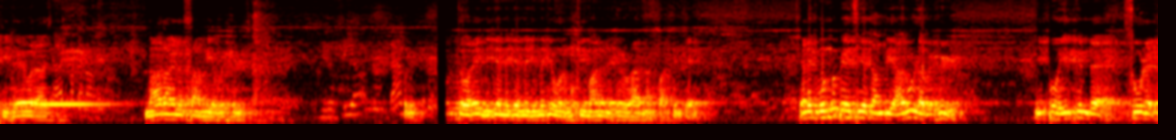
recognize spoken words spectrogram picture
P Devaraj Narayanasamy அவர்கள். பொறுத்தவரை மிக மிக மிக மிக ஒரு முக்கியமான நிகழ்வாக நான் பார்க்கின்றேன். எனக்கு முன்பு பேசிய தம்பி அருள் அவர்கள் இப்போ இருக்கின்ற சூழல்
